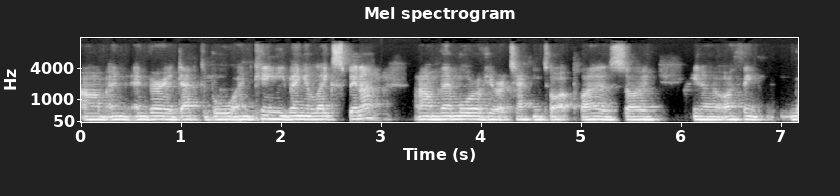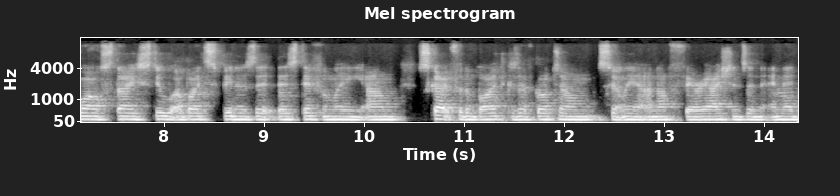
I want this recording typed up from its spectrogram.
um, and, and very adaptable. And Kingy being a leg spinner, um, they're more of your attacking type players. So, you know, I think whilst they still are both spinners, that there's definitely um, scope for them both because they've got um, certainly enough variations and, and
